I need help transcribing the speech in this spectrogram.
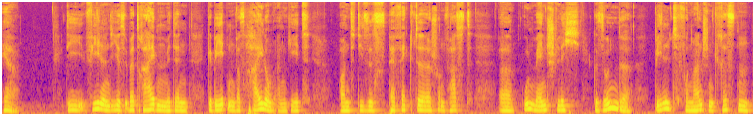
Ja, die vielen, die es übertreiben mit den Gebeten, was Heilung angeht und dieses perfekte, schon fast äh, unmenschlich gesunde Bild von manchen Christen,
